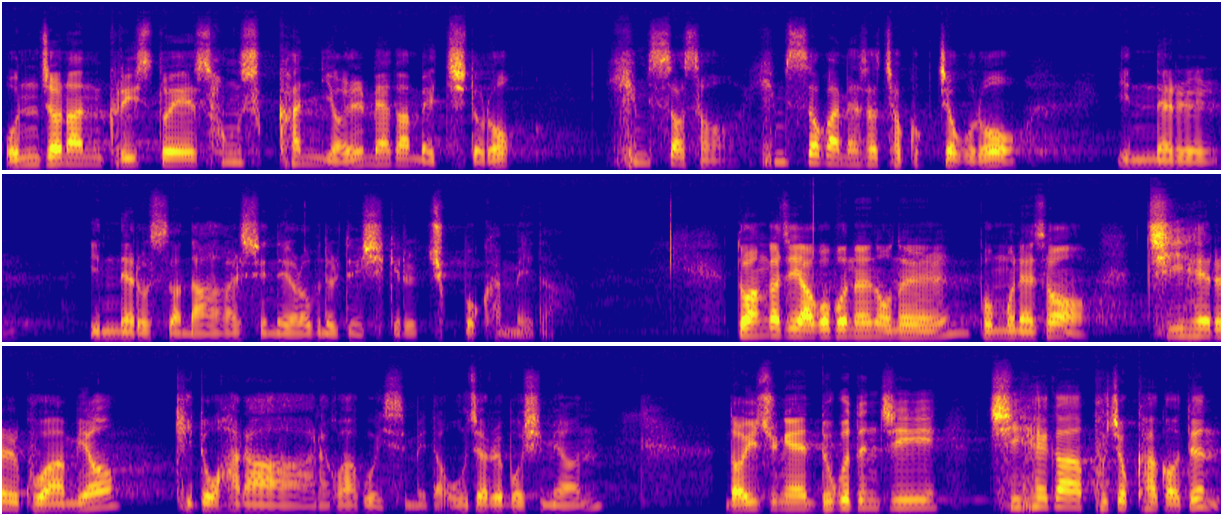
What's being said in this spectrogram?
온전한 그리스도의 성숙한 열매가 맺히도록 힘써서 힘써가면서 적극적으로 인내를 인내로서 나아갈 수 있는 여러분들 되시기를 축복합니다. 또 한 가지 야고보는 오늘 본문에서 지혜를 구하며 기도하라라고 하고 있습니다. 5절을 보시면 너희 중에 누구든지 지혜가 부족하거든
